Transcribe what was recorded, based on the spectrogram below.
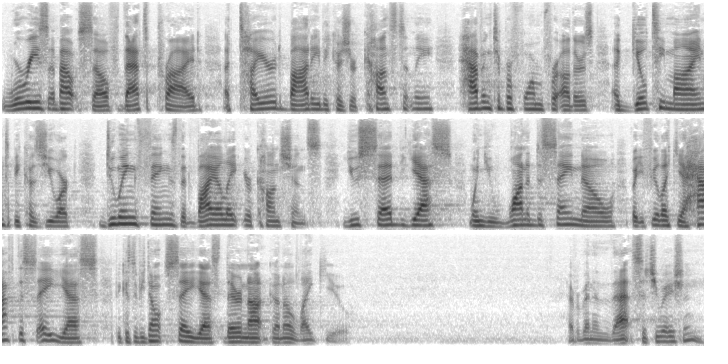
worries about self, that's pride, a tired body because you're constantly having to perform for others, a guilty mind because you are doing things that violate your conscience. You said yes when you wanted to say no, but you feel like you have to say yes because if you don't say yes, they're not going to like you. Ever been in that situation?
